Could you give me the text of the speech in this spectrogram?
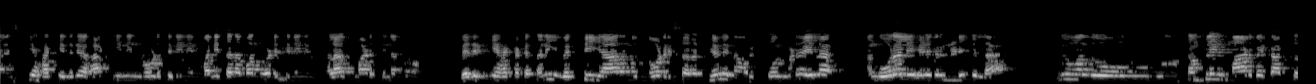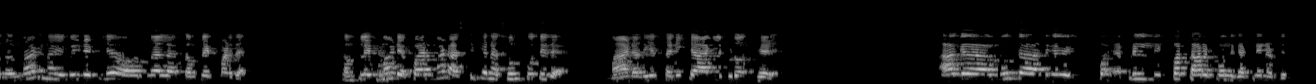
ಅಂಜಿಕೆ ಹಾಕಿದ್ರೆ ಹಾಕಿ ನೀನ್ ನೋಡ್ತೀನಿ ನಿನ್ ಮನಿತನ ಬಂದ್ ಹೊಡಿತೀನಿ ನಿನ್ ಖಲಾಸ್ ಮಾಡ್ತೀನಿ ಅನ್ನೋ ಬೆದರಿಕೆ ಹಾಕಕತ್ತಾನ ಈ ವ್ಯಕ್ತಿ ಯಾರು ಅನ್ನೋದು ನೋಡ್ರಿ ಸರ್ ಅಂತ ಹೇಳಿ ನಾವು ಅವ್ರಿಗೆ ಫೋನ್ ಮಾಡಿ ಇಲ್ಲ ಹಂಗ ಊರಲ್ಲಿ ಹೇಳಿದ್ರೆ ನಡೀತಿಲ್ಲ ನೀವು ಒಂದು ಕಂಪ್ಲೇಂಟ್ ಮಾಡ್ಬೇಕಾಗ್ತದ ಅಂದಾಗ ನಾ ಇಮಿಡಿಯೇಟ್ಲಿ ಅವ್ರ ಮೇಲೆ ಕಂಪ್ಲೇಂಟ್ ಮಾಡಿದೆ ಕಂಪ್ಲೇಂಟ್ ಮಾಡಿ ಎಫ್ ಐ ಆರ್ ಮಾಡಿ ಅಷ್ಟಕ್ಕೆ ನಾ ಸುಮ್ ಕೂತಿದ್ದೆ ಮಾಡಿ ಅದಕ್ಕೆ ತನಿಖೆ ಆಗ್ಲಿ ಬಿಡು ಅಂತ ಹೇಳಿ ಆಗ ಮುಂದ ಅದಕ್ಕೆ ಏಪ್ರಿಲ್ ಇಪ್ಪತ್ತಾರಕ್ಕೆ ಒಂದು ಘಟನೆ ನಡೆದಿತ್ತು.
